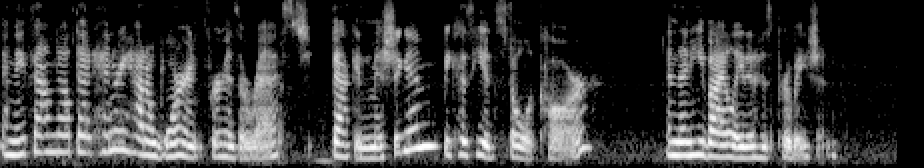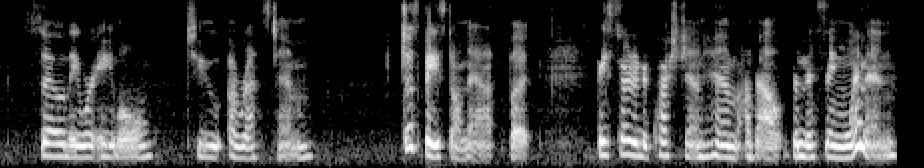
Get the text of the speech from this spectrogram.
And they found out that Henry had a warrant for his arrest back in Michigan because he had stole a car and then he violated his probation. So they were able to arrest him just based on that, but they started to question him about the missing women.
